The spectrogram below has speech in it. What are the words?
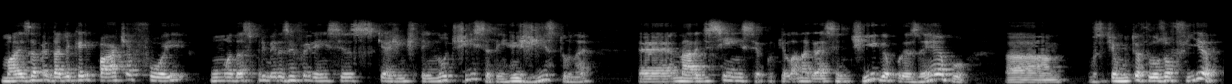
mas a verdade é que a Hipátia foi uma das primeiras referências que a gente tem notícia, tem registro, né, é, na área de ciência, porque lá na Grécia Antiga, por exemplo, ah, você tinha muita filosofia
